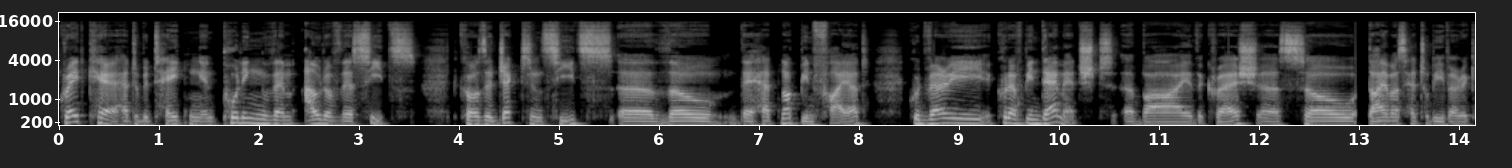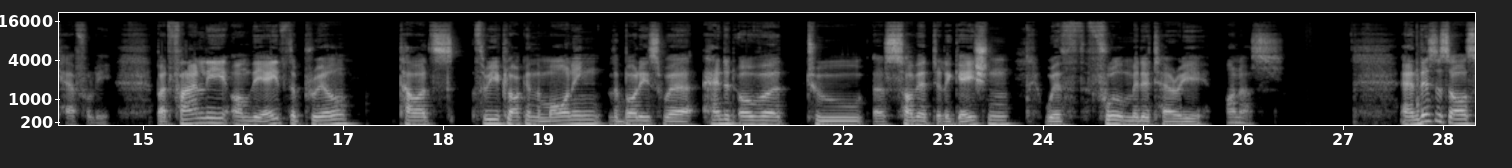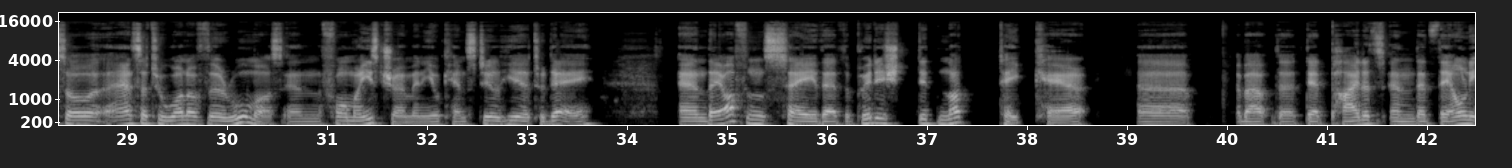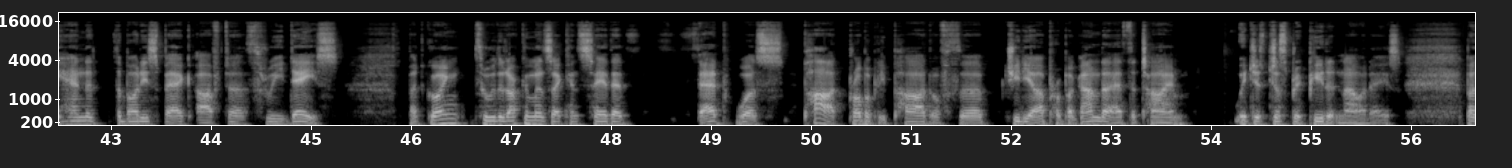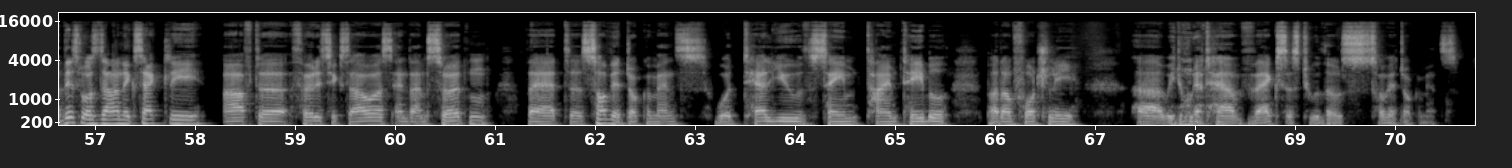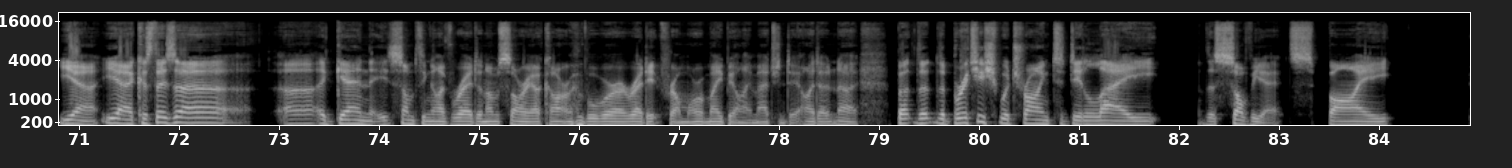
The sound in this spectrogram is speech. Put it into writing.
great care had to be taken in pulling them out of their seats because ejection seats, uh, though they had not been fired, could very could have been damaged uh, by the crash. Uh, so divers had to be very carefully. But finally, on the eighth April, towards three o'clock in the morning, the bodies were handed over to a Soviet delegation with full military honors. And this is also an answer to one of the rumors in former East Germany you can still hear today. And they often say that the British did not take care uh, about the dead pilots and that they only handed the bodies back after three days. But going through the documents, I can say that that was part, probably part of the GDR propaganda at the time which is just repeated nowadays. But this was done exactly after 36 hours, and I'm certain that uh, Soviet documents would tell you the same timetable, but unfortunately, uh, we do not have access to those Soviet documents. Yeah, yeah, because there's a. Uh, again, it's something I've read, and I'm sorry I can't remember where I read it from, or maybe I imagined it. I don't know. But the, the British were trying to delay the Soviets by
